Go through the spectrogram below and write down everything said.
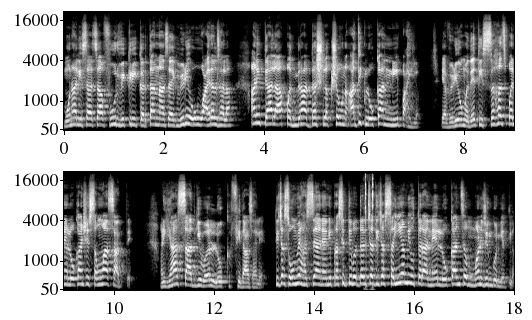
मोनालिसाचा फूर विक्री करतानाचा एक व्हिडिओ व्हायरल झाला आणि त्याला पंधरा दशलक्षहून अधिक लोकांनी पाहिलं. या व्हिडिओमध्ये ती सहजपणे लोकांशी संवाद साधते आणि ह्या सादगीवर लोक फिदा झाले. तिच्या सौम्य हास्याने आणि प्रसिद्धीबद्दलच्या तिच्या संयमी उत्तराने लोकांचं मन जिंकून घेतलं.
